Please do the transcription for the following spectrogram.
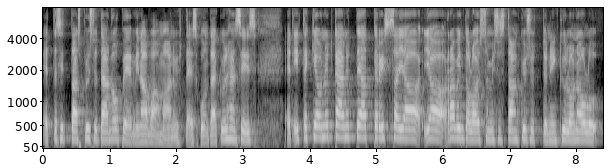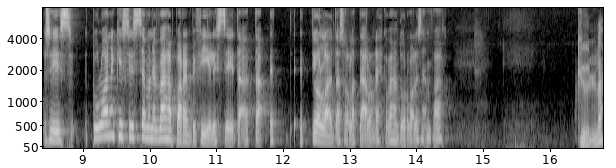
että sitten taas pystytään nopeammin avaamaan yhteiskuntaa. Ja kyllähän siis, että itsekin on nyt käynyt teatterissa ja, ja ravintoloissa, missä sitä on kysytty, niin kyllä on ollut siis, tullut ainakin siis semmoinen vähän parempi fiilis siitä, että et, et jollain tasolla täällä on ehkä vähän turvallisempaa. Kyllä,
